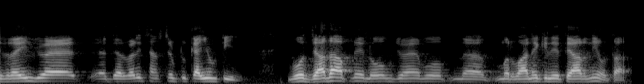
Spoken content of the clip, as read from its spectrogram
इसराइल जो है there very sensitive to casualties वो ज़्यादा अपने लोग जो है, वो मरवाने के लिए तैयार नहीं होता।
